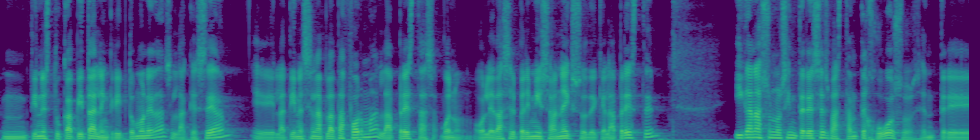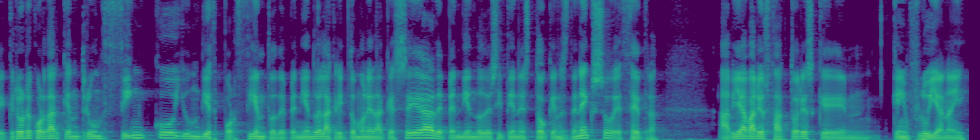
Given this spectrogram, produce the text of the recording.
mm, tienes tu capital en criptomonedas, la que sea, eh, la tienes en la plataforma, la prestas, bueno, o le das el permiso a Nexo de que la preste y ganas unos intereses bastante jugosos, entre creo recordar que entre un 5 y un 10%, dependiendo de la criptomoneda que sea, dependiendo de si tienes tokens de Nexo, etc. Había varios factores que, influían ahí.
